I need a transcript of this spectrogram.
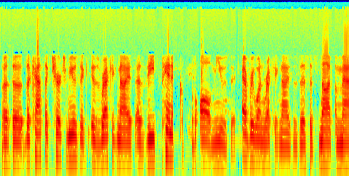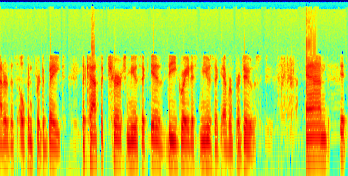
but the the Catholic Church music is recognized as the pinnacle of all music. Everyone recognizes this. It's not a matter that's open for debate. The Catholic Church music is the greatest music ever produced and it,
